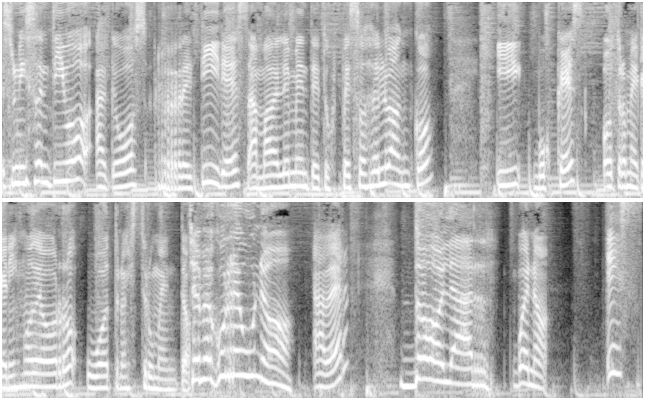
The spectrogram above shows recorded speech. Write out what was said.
Es un incentivo a que vos retires amablemente tus pesos del banco y busques otro mecanismo de ahorro u otro instrumento. Se me ocurre uno. A ver, Dólar. bueno, es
